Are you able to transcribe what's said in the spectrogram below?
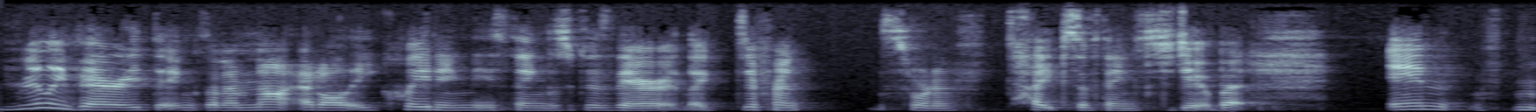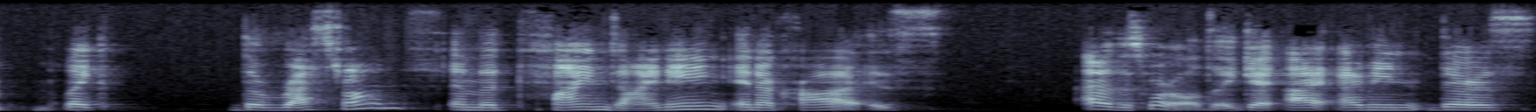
really varied things, and I'm not at all equating these things because they're like different sort of types of things to do. But in like the restaurants and the fine dining in Accra is out of this world. Like I, I mean, there's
